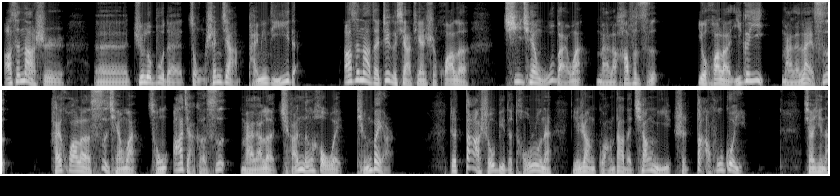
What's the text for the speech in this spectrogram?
阿森纳是呃俱乐部的总身价排名第一的。阿森纳在这个夏天是花了七千五百万买了哈弗茨，又花了一个亿买了赖斯。还花了四千万从阿贾克斯买来了全能后卫廷贝尔，这大手笔的投入呢，也让广大的枪迷是大呼过瘾。相信呢，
